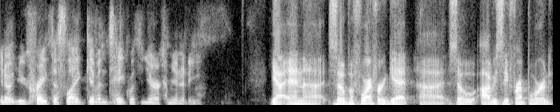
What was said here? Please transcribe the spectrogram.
you know you create this like give and take with your community. Yeah, and uh, so before I forget, uh, so obviously Fretboard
